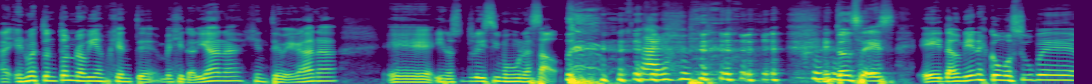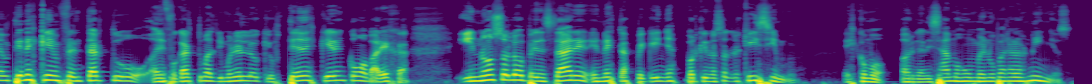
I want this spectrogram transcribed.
en nuestro entorno había gente vegetariana, gente vegana, eh, y nosotros hicimos un asado. Claro. Entonces, eh, también es como súper, tienes que enfrentar tu, enfocar tu matrimonio en lo que ustedes quieren como pareja. Y no solo pensar en, estas pequeñas, porque nosotros, ¿qué hicimos? Es como, organizamos un menú para los niños.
